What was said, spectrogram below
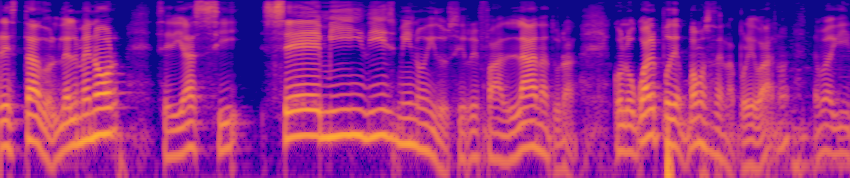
prestado el del menor, sería si semidisminuido, si re fa la natural. Con lo cual vamos a hacer la prueba, ¿no? aquí.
